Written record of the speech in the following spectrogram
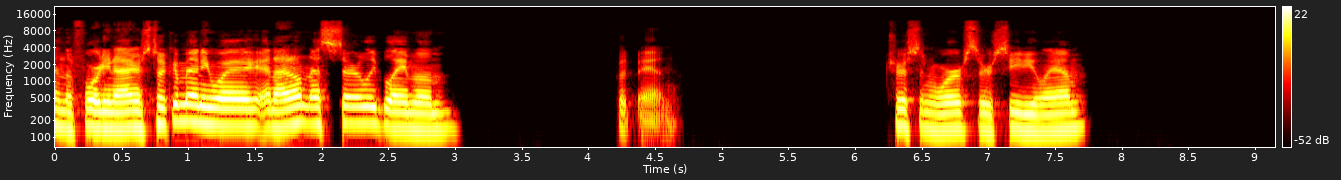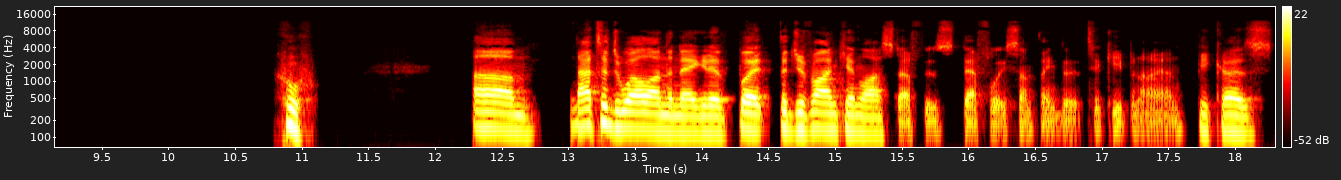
And the 49ers took him anyway, and I don't necessarily blame him. But man, Tristan Wirfs or CeeDee Lamb. Whew. Um, not to dwell on the negative, but the Javon Kinlaw stuff is definitely something to, to keep an eye on because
